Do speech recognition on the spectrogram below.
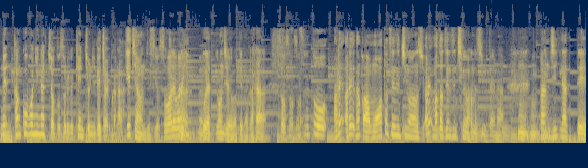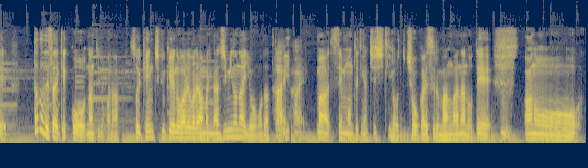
ね、うん。単行本になっちゃうと、それが顕著に出ちゃうから。出ちゃうんですよ。そう我々うん。こうやって読んじゃうわけだから、そうそうそう。すると、あれあれなんかもうまた全然違う話、あれまた全然違う話みたいなうん。感じになって、ただでさえ結構、なんていうのかな、そういう建築系の我々あんまり馴染みのない用語だったり、はい、はい。まあ、専門的な知識を紹介する漫画なので、あのー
